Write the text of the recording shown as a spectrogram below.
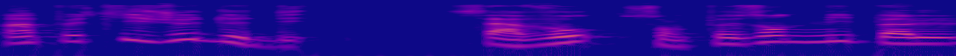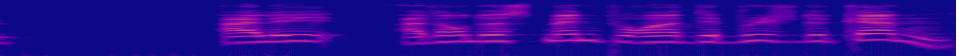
un petit jeu de dés. Ça vaut son pesant de meeple. Allez, à dans deux semaines pour un débrief de Cannes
